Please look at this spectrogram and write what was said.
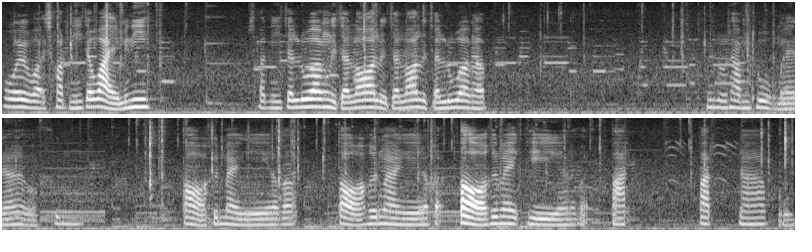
โอ้ยวะช็อตนี้จะไหวไหมนี่ช็อตนี้จะล่วงหรือจะรอดหรือจะรอดหรือจะล่วงครับ ไม่รู้ทำถูกไหมนะเดี๋ยวขึ้น ต่อขึ้นมาอย่างนี้แล้วก็ต่อขึ้นมาอย่างนี้แล้วก็ต่อขึ้นมาอีกทีแล้วก็ปัดปัดนะครับผม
